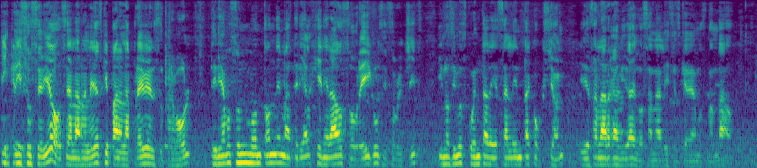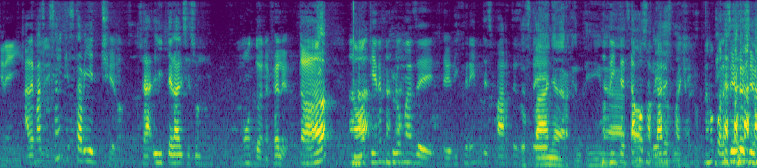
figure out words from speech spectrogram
Y, y sucedió, o sea, la realidad es que para la previa del Super Bowl teníamos un montón de material generado sobre Eagles y sobre Chiefs y nos dimos cuenta de esa lenta cocción y de esa larga vida de los análisis que habíamos mandado. Además, ¿saben que está bien chido? O sea, literal, si es un mundo NFL. No, Ajá. tienen plumas de, de diferentes partes De España, de Argentina. donde intentamos Estados hablar Unidos, español, México. ¿no? Por así decirlo.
